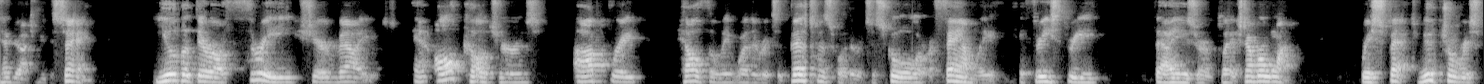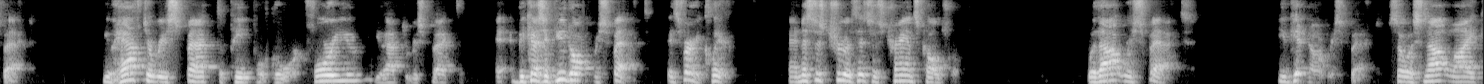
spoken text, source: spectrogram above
turned out to be the same, yield that there are three shared values. And all cultures operate healthily, whether it's a business, whether it's a school or a family, if these three values are in place. Number one, respect, mutual respect. You have to respect the people who work for you. You have to respect, because if you don't respect, it's very clear. And this is true, this is transcultural without respect, you get no respect. So it's not like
